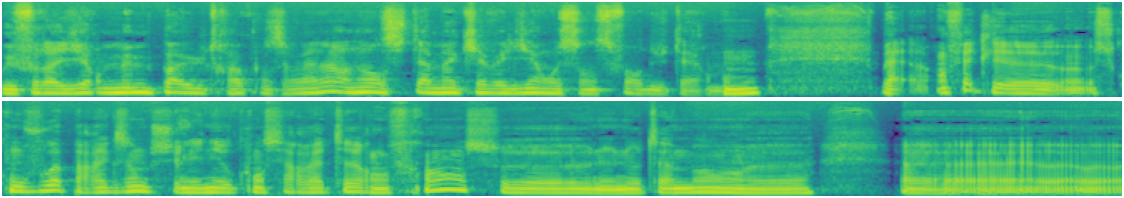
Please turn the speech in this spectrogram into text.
Ou il faudrait dire même pas ultra conservateur. Non, c'est un machiavélien au sens fort du terme. Mmh. Bah, en fait, ce qu'on voit par exemple chez les néoconservateurs en France, euh, notamment euh, euh,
